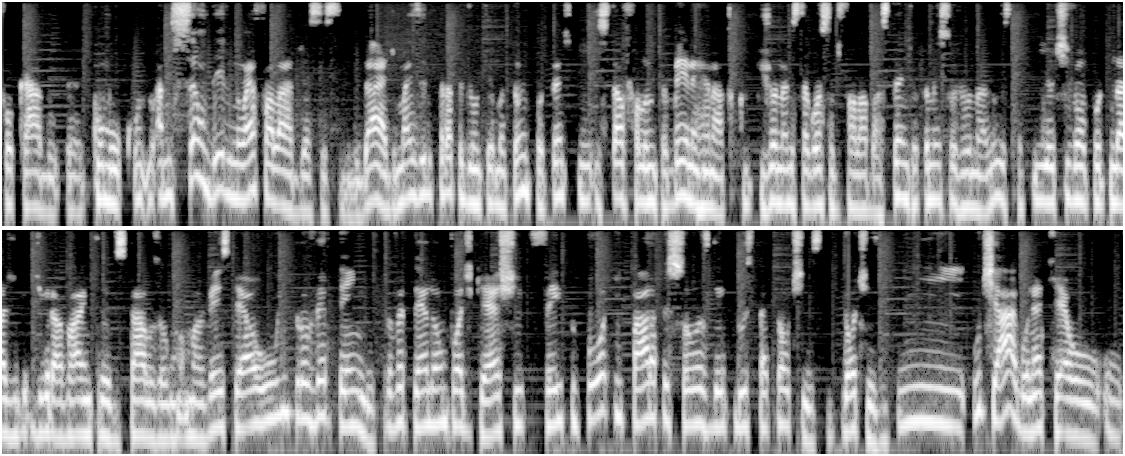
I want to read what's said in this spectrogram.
focado é, como a missão dele não é falar de acessibilidade, mas ele trata de um tema tão importante que estava falando também, né, Renato, que jornalista gosta de falar bastante. Eu também sou jornalista e eu tive a oportunidade de, de gravar, entrevistá-los alguma vez, que é o Introvertendo. Introvertendo é um podcast feito por e para pessoas dentro do espectro autista, do autismo. E o Tiago, né, que é o, o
